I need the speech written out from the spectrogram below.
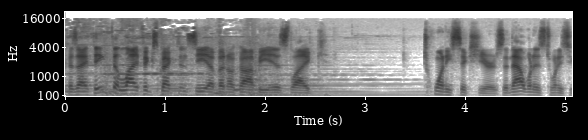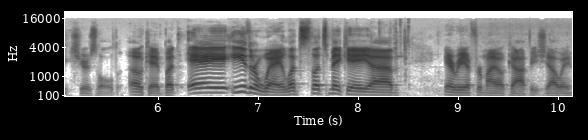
Because I think the life expectancy of an Okapi is like 26 years, and that one is 26 years old. Okay, but a, either way, let's let's make a uh, area for my Okapi, shall we?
